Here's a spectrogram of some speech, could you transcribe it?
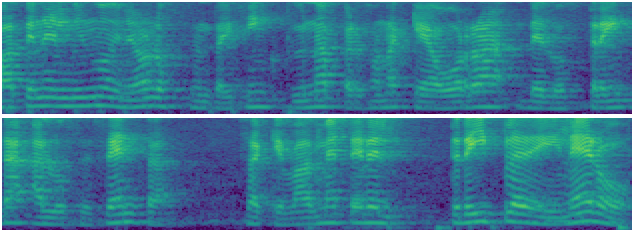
va a tener el mismo dinero a los 65 que una persona que ahorra de los 30 a los 60. O sea, que va a meter el triple de Sí. dinero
